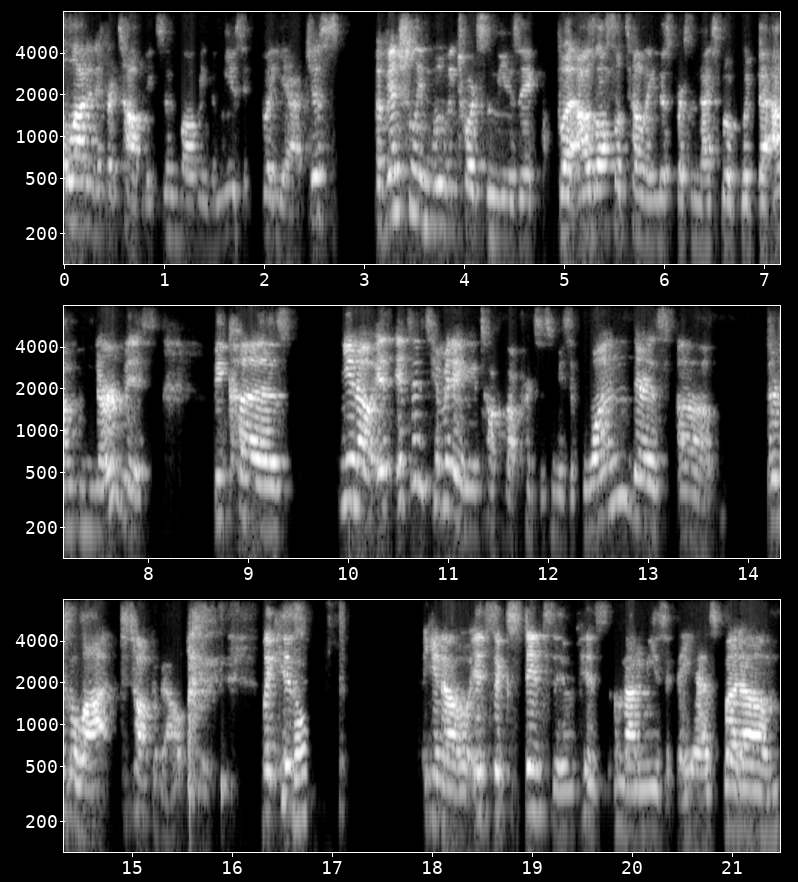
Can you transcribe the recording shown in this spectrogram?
a lot of different topics involving the music. But yeah, just eventually moving towards the music. But I was also telling this person I spoke with that I'm nervous because you know it, it's intimidating to talk about Prince's music. One, there's uh, there's a lot to talk about, like his. Nope. You know, it's extensive his amount of music that he has, but um,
